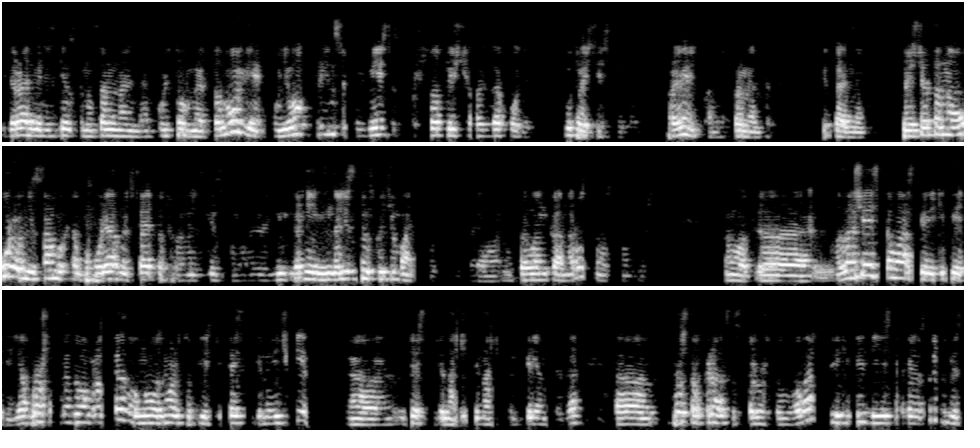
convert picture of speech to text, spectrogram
Федеральной лезгинской национальной культурной автономии, у него, в принципе, в месяц 600 тысяч человек заходит. Ну, то есть, если проверить там инструменты специальные. То есть это на уровне самых там, популярных сайтов на лезгинском, э, вернее, на лезгинскую тематику. ПЛНК на русском вот. Э, возвращаясь к товарской Википедии, я в прошлом году вам рассказывал, но, возможно, тут есть участники новички, э, участники нашей, нашей конференции. Да? Э, просто вкратце скажу, что в аварской Википедии есть такая особенность,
